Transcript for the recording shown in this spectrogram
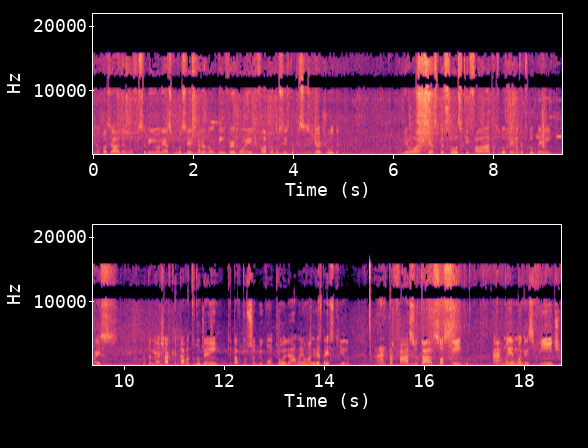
E rapaziada, eu vou ser bem honesto com vocês, cara. Eu não tenho vergonha de falar pra vocês que eu preciso de ajuda. Entendeu? Acho que as pessoas que falam, ah, tá tudo bem, tá tudo bem, mas eu também achava que tava tudo bem, que tava tudo sob o controle. Ah, amanhã eu emagreço 10 quilos. Ah, tá fácil, tá só 5. Ah, amanhã eu emagreço 20.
